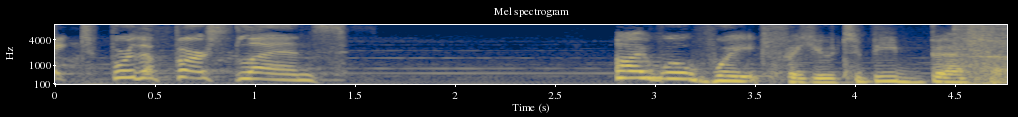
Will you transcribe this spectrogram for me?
Fight for the First Lands! I will wait for you to be better.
